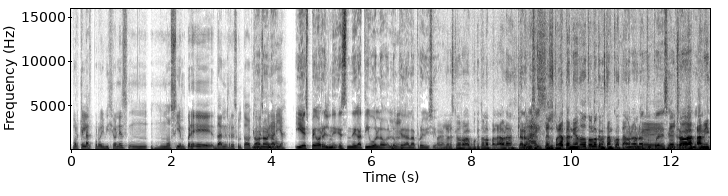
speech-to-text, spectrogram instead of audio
porque las prohibiciones no siempre dan el resultado que uno esperaría. Y es peor, es negativo lo, que da la prohibición. yo les quiero robar un poquito la palabra. Claro que ah, sí. Les estoy aprendiendo todo lo que me están contando. No, no, no, tú puedes De hecho, a, mí,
